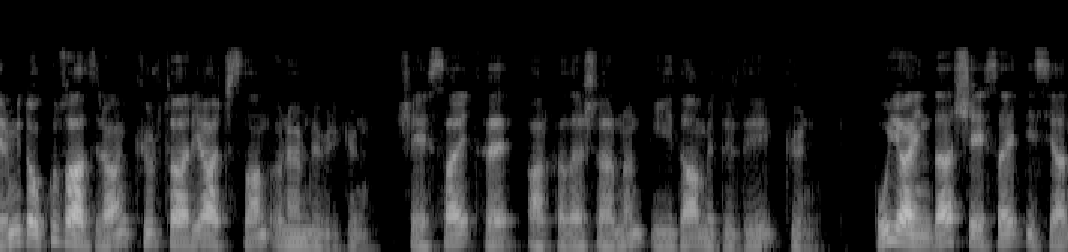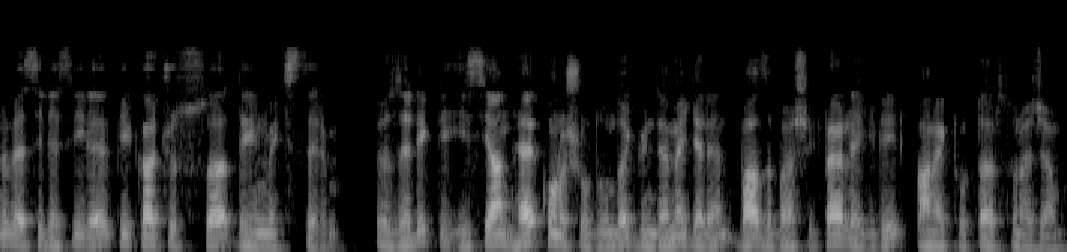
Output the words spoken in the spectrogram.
29 Haziran Kürt tarihi açısından önemli bir gün. Şeyh Said ve arkadaşlarının idam edildiği gün. Bu yayında Şeyh Said isyanı vesilesiyle birkaç hususa değinmek isterim. Özellikle isyan her konuşulduğunda gündeme gelen bazı başlıklarla ilgili anekdotlar sunacağım.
